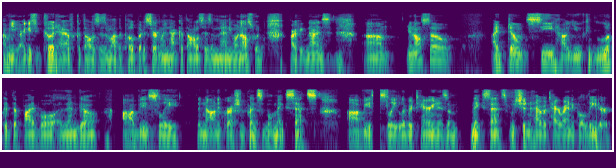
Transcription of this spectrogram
I mean, I guess you could have Catholicism without the Pope, but it's certainly not Catholicism that anyone else would recognize. Um, and also, I don't see how you could look at the Bible and then go, obviously, the non aggression principle makes sense. Obviously, libertarianism makes sense. We shouldn't have a tyrannical leader.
